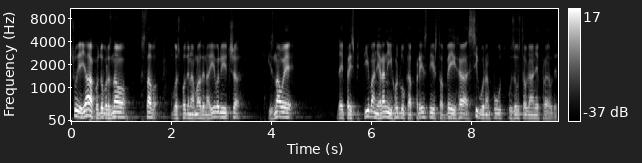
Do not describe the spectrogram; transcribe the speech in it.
Sud je jako dobro znao stav gospodina Mladena Ivanića i znao je da je preispitivanje ranijih odluka predsjedništva BiH siguran put u zaustavljanje pravde.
